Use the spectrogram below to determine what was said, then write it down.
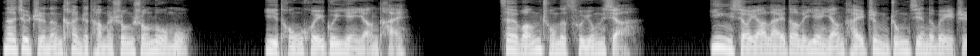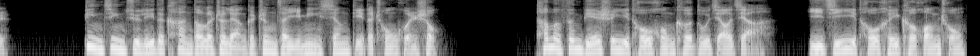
那就只能看着他们双双落幕，一同回归艳阳台。在王虫的簇拥下。应小牙来到了艳阳台正中间的位置，并近距离的看到了这两个正在以命相抵的虫魂兽。它们分别是一头红壳独角甲以及一头黑壳蝗虫。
